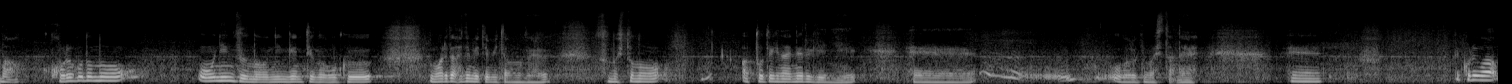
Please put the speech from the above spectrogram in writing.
まあ、これほどの大人数の人間っていうのを僕生まれて初めて見たのでその人の圧倒的なエネルギーに、えー、驚きましたね。えー、これは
